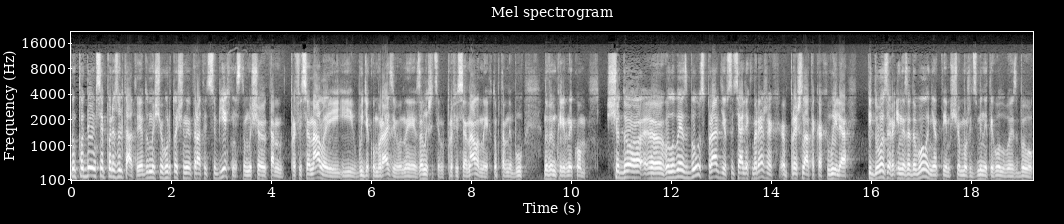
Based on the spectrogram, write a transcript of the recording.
Ну, подивимося по результату. Я думаю, що гурт точно не втратить суб'єктність, тому що там професіонали, і в будь-якому разі вони залишаться професіоналами, хто б там не був новим керівником. Щодо е, голови СБУ, справді в соціальних мережах е, прийшла така хвиля. Підозр і незадоволення тим, що можуть змінити голову СБУ.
